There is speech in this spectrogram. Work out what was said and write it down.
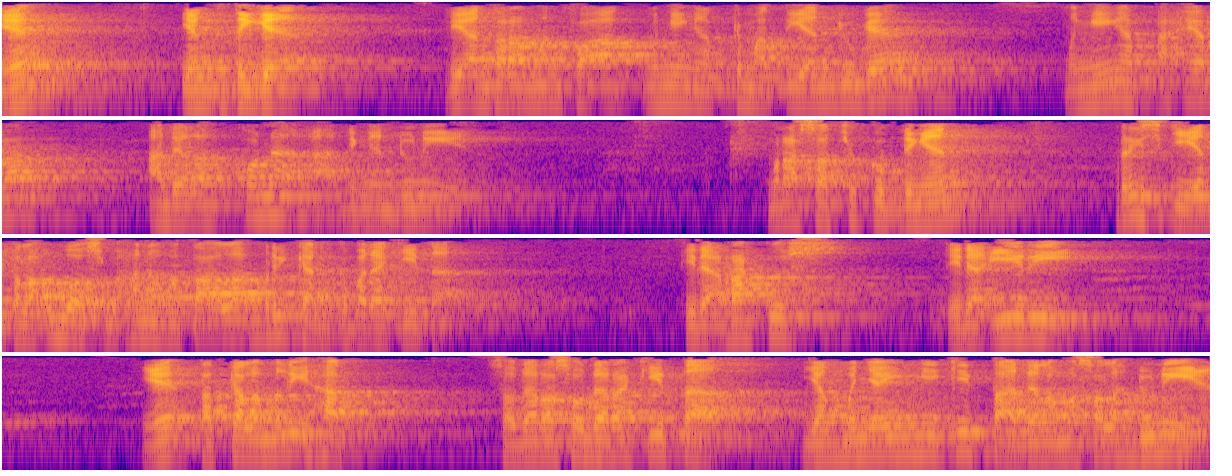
Ya. Yang ketiga, di antara manfaat mengingat kematian juga, mengingat akhirat, adalah kona'ah dengan dunia. Merasa cukup dengan rizki yang telah Allah Subhanahu wa taala berikan kepada kita. Tidak rakus, tidak iri. Ya, tatkala melihat saudara-saudara kita yang menyaingi kita dalam masalah dunia.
